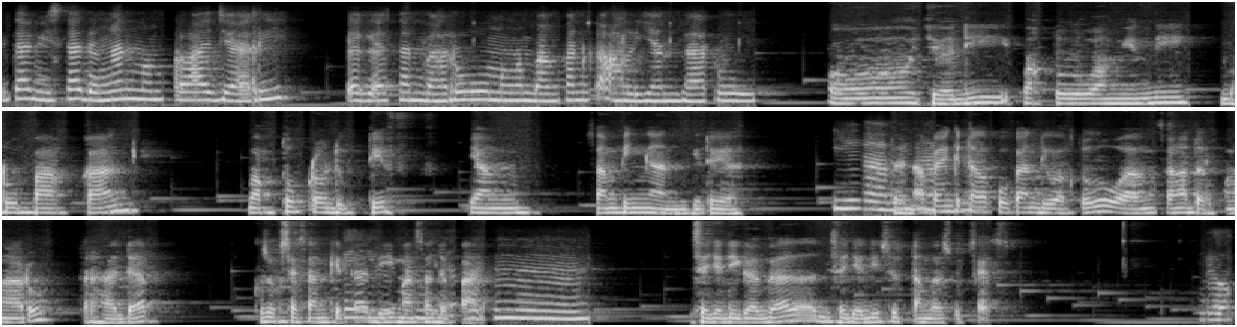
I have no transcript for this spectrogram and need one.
kita bisa dengan mempelajari gagasan baru, mengembangkan keahlian baru. Oh, jadi waktu luang ini merupakan waktu produktif yang sampingan gitu ya. Iya, Dan apa benar. yang kita lakukan di waktu luang sangat berpengaruh terhadap kesuksesan kita di masa Kehidupan depan. Hmm, Bisa jadi gagal, bisa jadi tambah sukses. loh.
